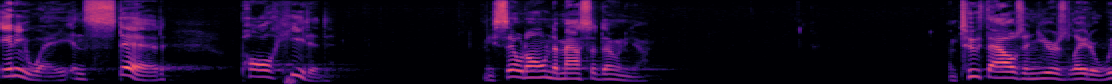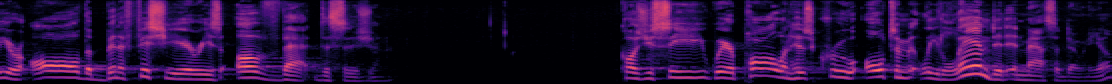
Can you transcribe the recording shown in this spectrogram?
anyway, instead, Paul heeded. And he sailed on to Macedonia. And 2,000 years later, we are all the beneficiaries of that decision. Because you see, where Paul and his crew ultimately landed in Macedonia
